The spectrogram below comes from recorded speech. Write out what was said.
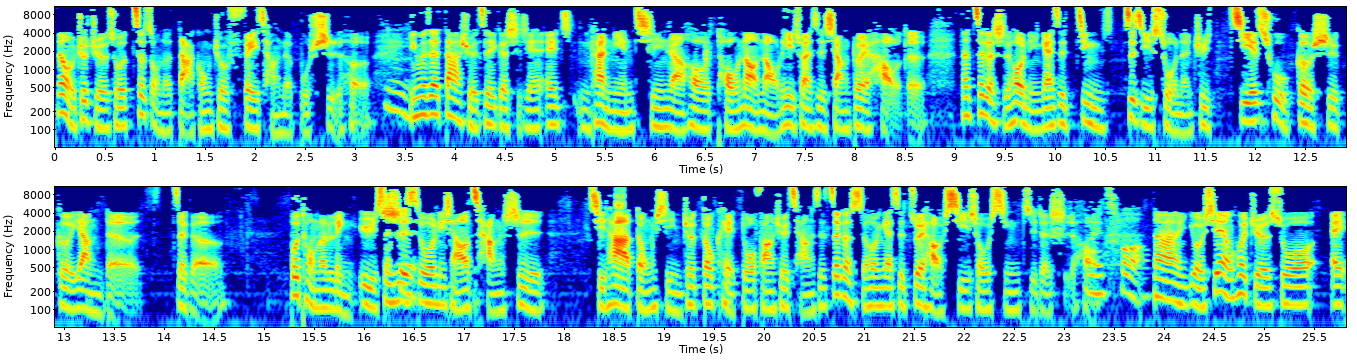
那我就觉得说，这种的打工就非常的不适合，嗯。因为在大学这个时间，哎，你看年轻，然后头脑脑力算是相对好的，那这个时候你应该是尽自己所能去接触各式各样的这个不同的领域，甚至说你想要尝试其他的东西，你就都可以多方去尝试。这个时候应该是最好吸收新知的时候。没错，那有些人会觉得说，哎、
